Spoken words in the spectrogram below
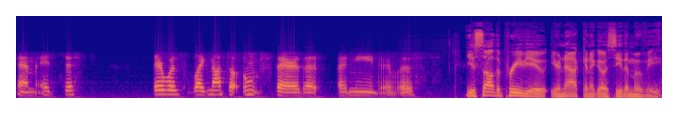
him. It just there was like not the oomph there that I need. It was You saw the preview. You're not going to go see the movie.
